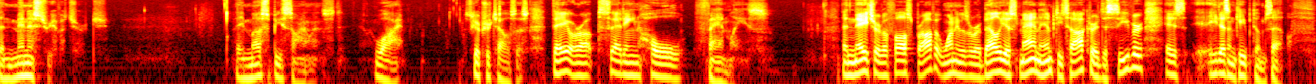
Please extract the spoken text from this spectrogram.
the ministry of a church. They must be silenced. Why? Scripture tells us. They are upsetting whole families. The nature of a false prophet, one who is a rebellious man, an empty talker, a deceiver, is he doesn't keep to himself.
